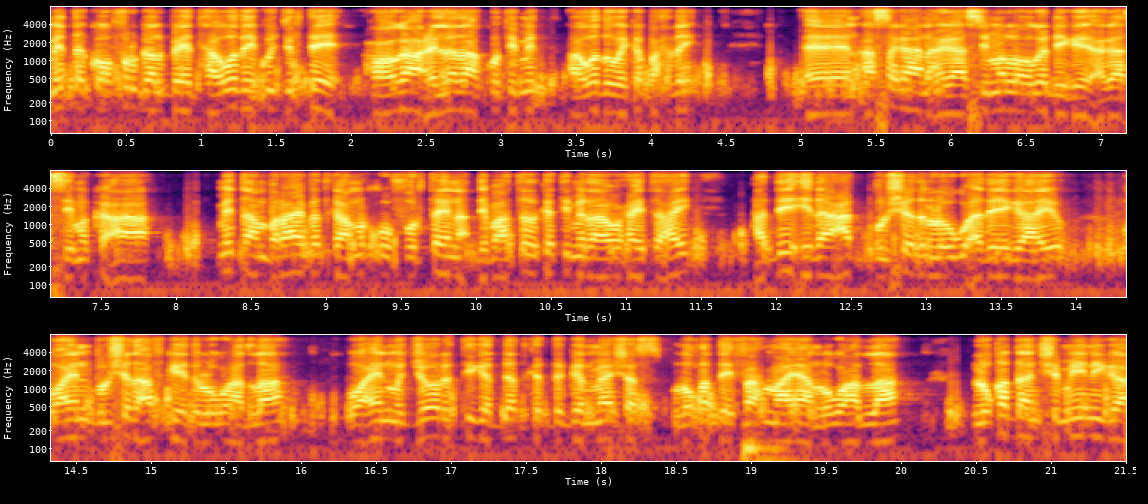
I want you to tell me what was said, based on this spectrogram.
midda koonfur galbeed hawaday ku jirtay xoogaa ciladaa ku timid hawada way ka baxday. Asagaana agaasimo looga dhigay agaasimo ka ahaa. Midaan privateka markuu furtayna dhibaatada ka timid ah waxay tahay haddii idaacad bulshada loogu adeegayo waa in bulshada afkeeda lagu hadlaa. Waa in majority-ga dadka degan meeshaas luqaday fahmayaan lagu hadlaa. Luqadan jiminiga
